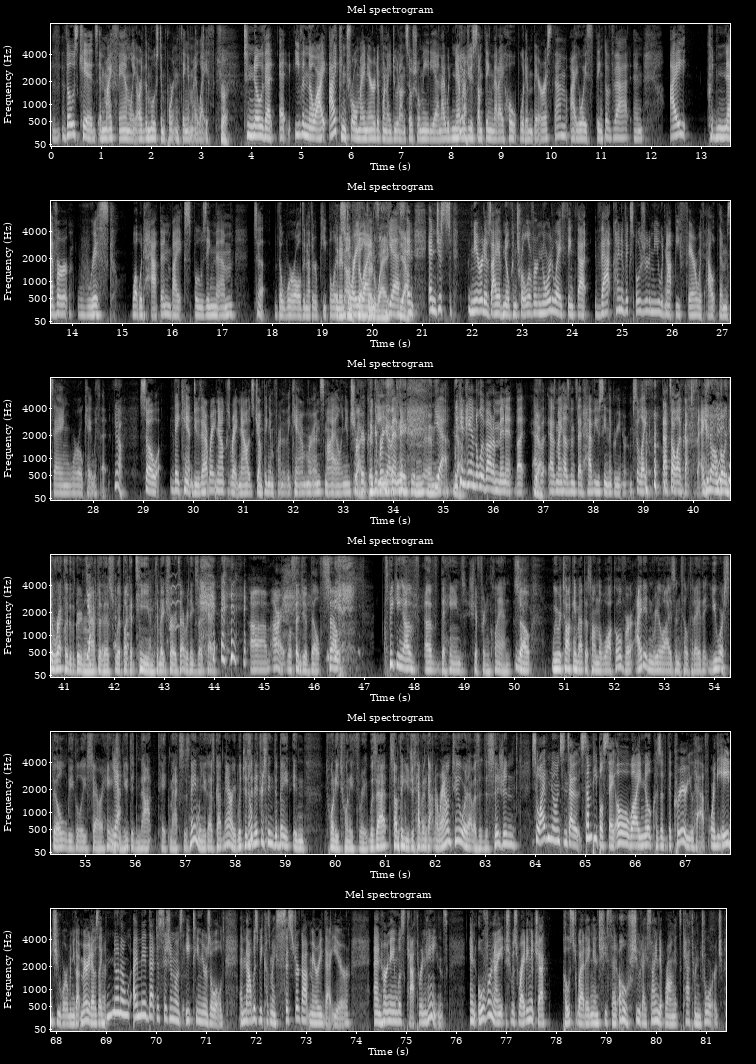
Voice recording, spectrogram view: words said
th- those kids and my family are the most important thing in my life. Sure. To know that uh, even though I, I control my narrative when I do it on social media, and I would never Yeah. do something that I hope would embarrass them, I always think of that. And I could never risk what would happen by exposing them to the world and other people and In an unfiltered storylines. Yes. Yeah. And and just narratives I have no control over, nor do I think that that kind of exposure to me would not be fair without them saying we're okay with it. Yeah. So they can't do that right now because right now it's jumping in front of the camera and smiling and sugar Right. They cookies can bring out a and cake and, and yeah, we can handle about a minute. But as, Yeah. as my husband said, have you seen the green room? So like that's all I've got to say. You know, I'm going directly to the green room after this with like a team to make sure it's everything's okay. Um, all right, we'll send you a bill. So, speaking of of the Haines Shifrin clan, so we were talking about this on the walk over. I didn't realize until today that you are still legally Sara Haines, Yeah. and you did not take Max's name when you guys got married, which is an interesting debate in 2023. Was that something you just haven't gotten around to, or that was a decision? So I've known since I. Some people say, "Oh, well, I know because of the career you have or the age you were when you got married." I was like, "No, no, I made that decision when I was 18 years old, and that was because my sister got married that year, and her name was Catherine Haines, and overnight she was writing a check post wedding, and she said, "Oh, shoot, I signed it wrong. It's Catherine George."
